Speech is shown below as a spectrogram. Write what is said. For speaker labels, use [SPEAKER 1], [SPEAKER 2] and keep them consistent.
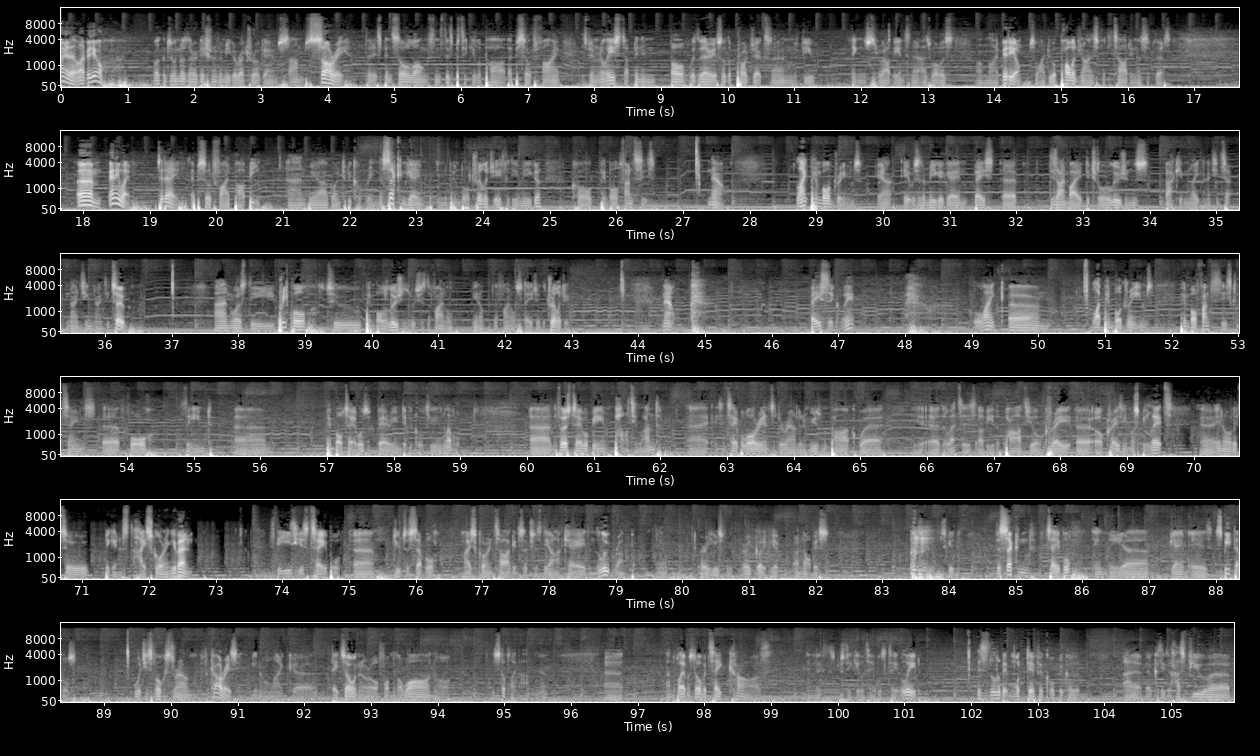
[SPEAKER 1] Hi there, video. Welcome to another edition of Amiga Retro Games. I'm sorry that it's been so long since this particular part of episode 5 has been released. I've been involved with various other projects and a few things throughout the internet as well as on live video, so I do apologise for the tardiness of this. Um, anyway, today, episode 5 part B, and we are going to be covering the second game in the Pinball trilogy for the Amiga called Pinball Fantasies. Now, like Pinball Dreams, yeah, it was an Amiga game based, uh, designed by Digital Illusions back in late 19, 1992, and was the prequel to Pinball Illusions, which is the final, you know, the final stage of the trilogy. Now, basically, like um, like Pinball Dreams, Pinball Fantasies contains uh, four themed um, pinball tables of varying difficulty and level. Uh, the first table being Partyland. Uh, it's a table oriented around an amusement park where uh, the letters of either party or, cra- uh, or crazy must be lit uh, in order to begin a high scoring event. It's the easiest table um, due to several high scoring targets such as the arcade and the loop ramp. You know, very useful, very good if you're a novice. Excuse me. The second table in the uh, game is Speed Devils, which is focused around car racing, you know, like uh, Daytona or Formula One or stuff like that. You know? uh, and the player must overtake cars in this particular table to take the lead. This is a little bit more difficult because uh, because it has fewer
